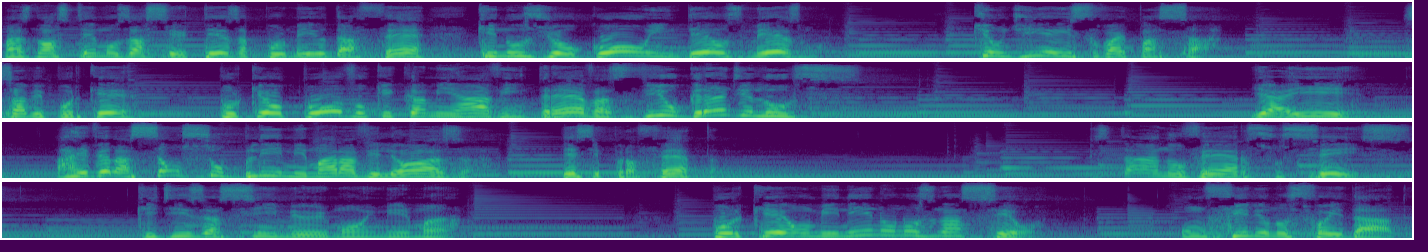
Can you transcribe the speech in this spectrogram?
mas nós temos a certeza por meio da fé que nos jogou em Deus mesmo, que um dia isso vai passar. Sabe por quê? Porque o povo que caminhava em trevas viu grande luz. E aí, a revelação sublime, maravilhosa desse profeta está no verso 6, que diz assim, meu irmão e minha irmã: Porque um menino nos nasceu, um filho nos foi dado,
